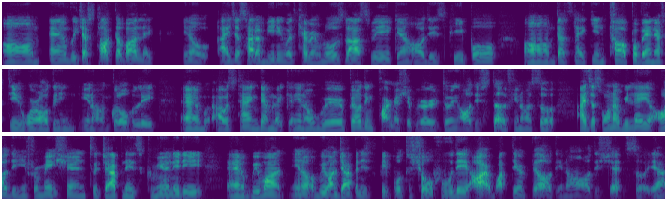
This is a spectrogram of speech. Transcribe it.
Um, and we just talked about like, you know, I just had a meeting with Kevin Rose last week and all these people, um, that's like in top of NFT world in, you know, globally. And I was telling them like, you know, we're building partnership, we're doing all this stuff, you know, so I just want to relay all the information to Japanese community, and we want you know we want Japanese people to show who they are, what they're built, you know, all this shit. So yeah.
